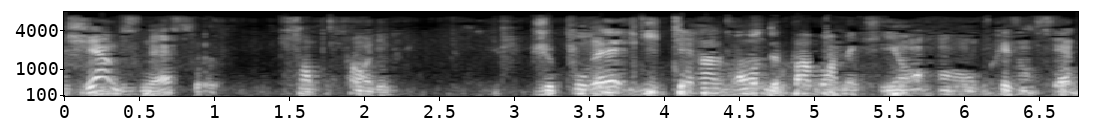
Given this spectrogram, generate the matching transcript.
j'ai un business 100% en ligne je pourrais littéralement ne pas voir mes clients en présentiel.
